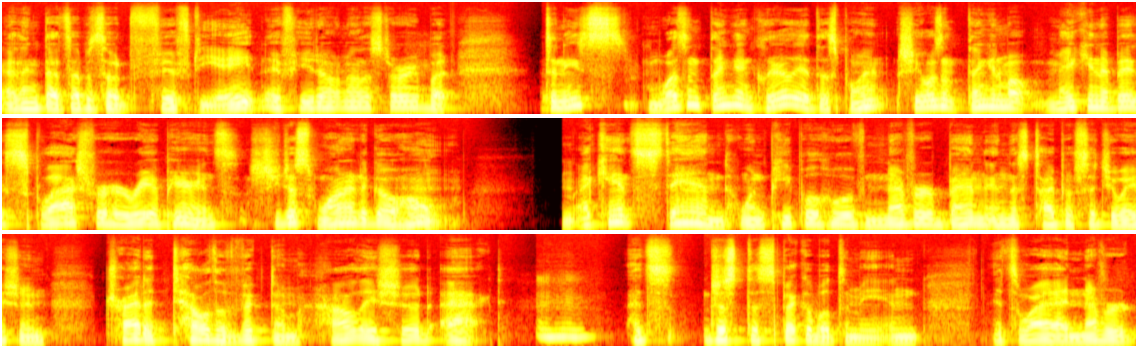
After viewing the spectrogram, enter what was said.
I think that's episode 58 if you don't know the story, but Denise wasn't thinking clearly at this point. She wasn't thinking about making a big splash for her reappearance. She just wanted to go home. I can't stand when people who have never been in this type of situation try to tell the victim how they should act. Mm-hmm. It's just despicable to me, and it's why I never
